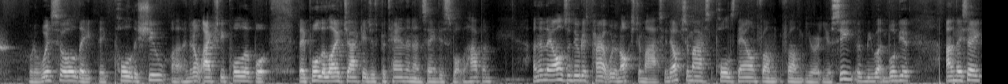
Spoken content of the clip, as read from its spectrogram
with a whistle. They, they pull the chute. Uh, they don't actually pull it but they pull the life jacket just pretending and saying this is what will happen and then they also do this part with an oxygen mask and the oxygen mask pulls down from from your, your seat it'll be right above you and they say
